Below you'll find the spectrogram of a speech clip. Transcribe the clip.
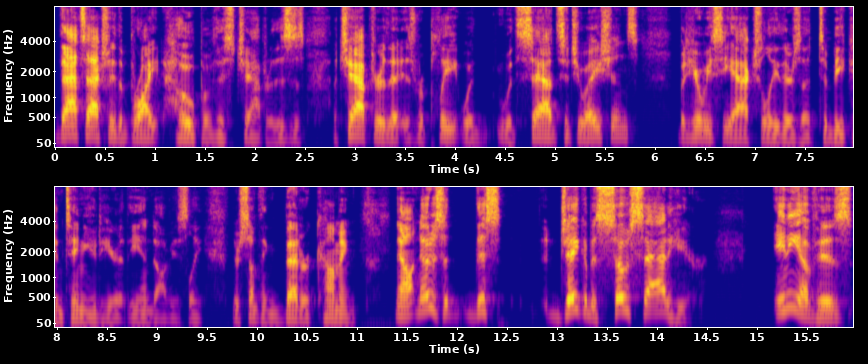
that's actually the bright hope of this chapter. This is a chapter that is replete with, with sad situations, but here we see actually there's a to be continued here at the end, obviously. There's something better coming. Now, notice that this Jacob is so sad here. Any of his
